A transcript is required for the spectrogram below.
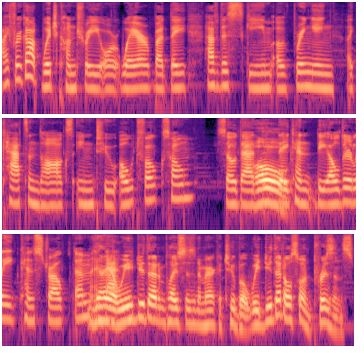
I forgot which country or where, but they have this scheme of bringing like cats and dogs into old folks' home so that Oh. they can the elderly can stroke them. Yeah, yeah, we do that in places in America too, but we do that also in prisons.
